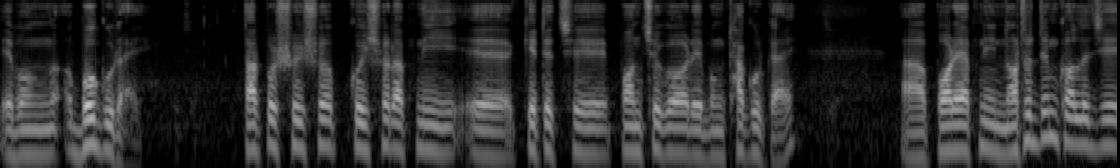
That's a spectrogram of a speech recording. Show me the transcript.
এবং বগুড়ায় তারপর শৈশব কৈশোর আপনি কেটেছে পঞ্চগড় এবং ঠাকুরগাঁয়। পরে আপনি নটরডেম কলেজে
